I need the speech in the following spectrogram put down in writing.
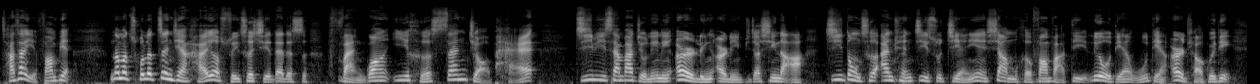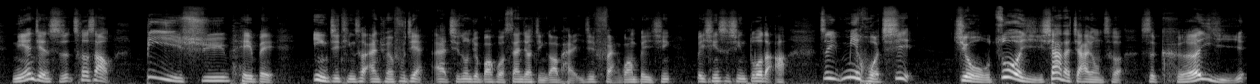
查查也方便。那么除了证件，还要随车携带的是反光衣和三角牌。GB 三八九零零二零二零比较新的啊。机动车安全技术检验项目和方法第六点五点二条规定，年检时车上必须配备。应急停车安全附件，哎，其中就包括三角警告牌以及反光背心，背心是新多的啊。至于灭火器，九座以下的家用车是可以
